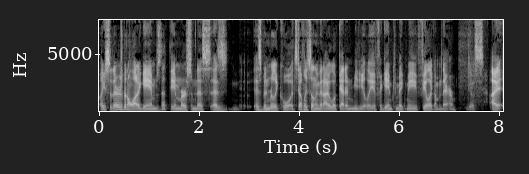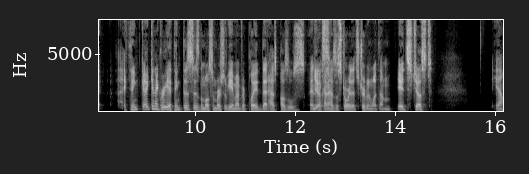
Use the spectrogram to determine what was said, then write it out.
like I said, there's been a lot of games that the immersiveness has has been really cool. It's definitely something that I look at immediately if a game can make me feel like I'm there. yes. I I think I can agree. I think this is the most immersive game I've ever played that has puzzles and that kind of has a story that's driven with them. It's just, yeah.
